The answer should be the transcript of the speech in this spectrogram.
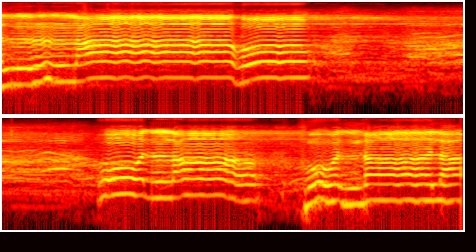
আল্লাহ হো আল্লাহ হো আল্লাহ লা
